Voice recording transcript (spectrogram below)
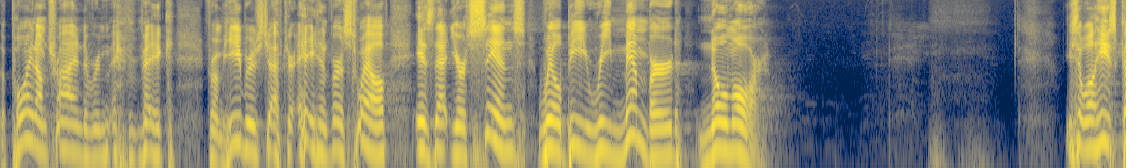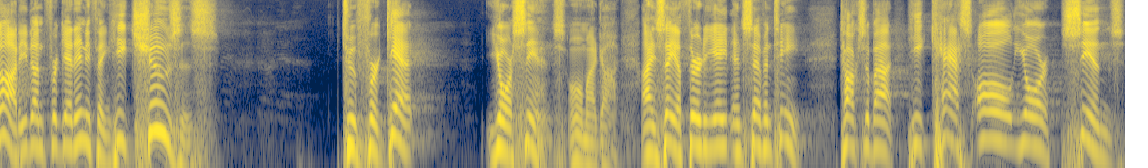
The point I'm trying to make from Hebrews chapter 8 and verse 12 is that your sins will be remembered no more. You say, well, he's God. He doesn't forget anything. He chooses to forget your sins. Oh my God. Isaiah 38 and 17 talks about he casts all your sins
